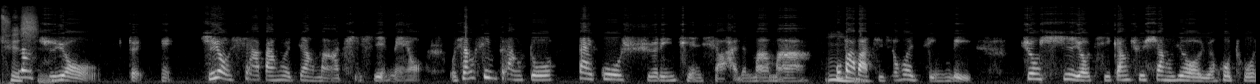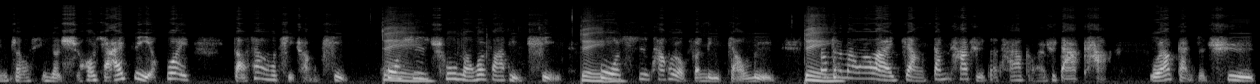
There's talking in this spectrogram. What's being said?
确实。那只有对，哎，只有下班会这样吗？其实也没有。我相信非常多带过学龄前小孩的妈妈或爸爸，其实会经历。就是尤其刚去上幼儿园或托婴中心的时候，小孩子也会早上有起床气，或是出门会发脾气，对，或是他会有分离焦虑。对，那对妈妈来讲，当他觉得他要赶快去打卡，我要赶着去，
